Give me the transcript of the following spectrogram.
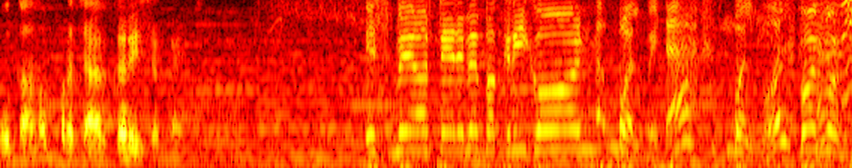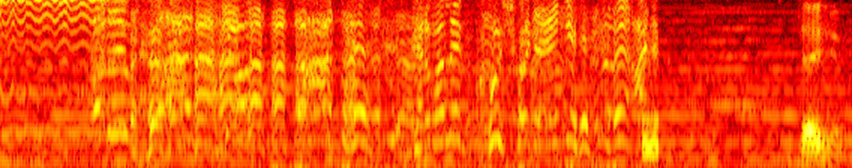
પોતાનો પ્રચાર કરી શકાય છે इसमें और तेरे में बकरी कौन बोल बेटा बोल बोल बोल बोल अरे वाह, क्या बात है घर वाले खुश हो जाएंगे જય હિન્દ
